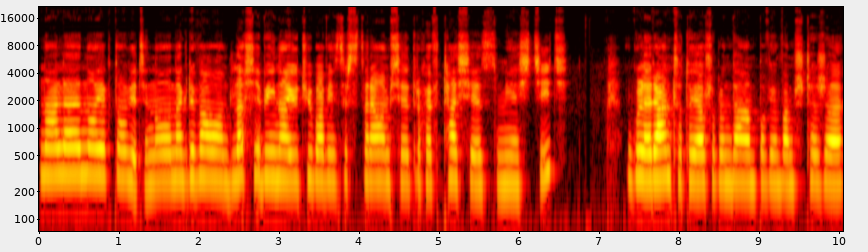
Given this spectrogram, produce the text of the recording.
no ale no jak to wiecie, no nagrywałam dla siebie i na YouTube'a, więc też starałam się trochę w czasie zmieścić. W ogóle Rancho to ja już oglądałam, powiem Wam szczerze,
